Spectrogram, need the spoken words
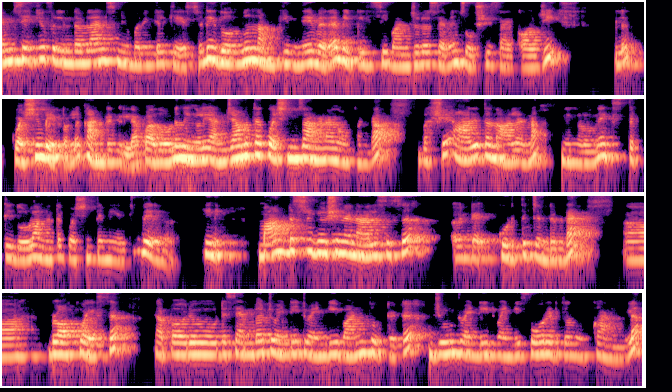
M C Q fill in the blanks numerical case study ഇതൊന്നും നമുക്ക് ഇന്നേ വരെ B P C one zero seven social psychology question പേപ്പറിൽ കണ്ടിട്ടില്ല. അപ്പൊ അതുകൊണ്ട് നിങ്ങൾ ഈ അഞ്ചാമത്തെ ക്വസ്റ്റ്യൻസ് അങ്ങനെ നോക്കണ്ട. പക്ഷെ ആദ്യത്തെ നാലെണ്ണം നിങ്ങളൊന്ന് എക്സ്പെക്ട് ചെയ്തോളൂ. അങ്ങനത്തെ ക്വസ്റ്റ്യൻ തന്നെയായിരിക്കും വരുന്നത്. ഇനി മാർക്ക് ഡിസ്ട്രിബ്യൂഷൻ അനാലിസിസ് കൊടുത്തിട്ടുണ്ട് ഇവിടെ. ബ്ലോക്ക് വൈസ് അപ്പൊ ഒരു ഡിസംബർ ട്വന്റി ട്വന്റി വൺ തൊട്ടിട്ട് ജൂൺ ട്വന്റി ട്വന്റി ഫോർ എടുത്ത് നോക്കുകയാണെങ്കിൽ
